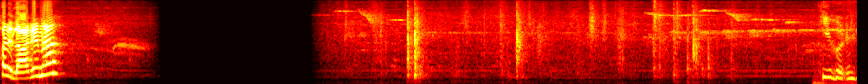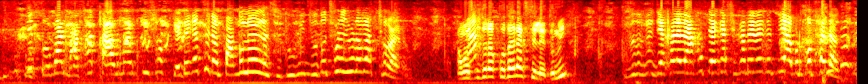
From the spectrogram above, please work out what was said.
আরে লাগে না। তোমার মাথার তার মার কি সব কেটে গেছে না পাগল হয়ে গেছে? তুমি জুতো ছুঁড়ে ছুঁড়ে মারছো কেন? আমার জুতোটা কোথায় রাখছিলে তুমি? জুতোটা যেখানে রাখার জায়গা সেখানে রেখেছি আবার কোথায় রাখবে?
